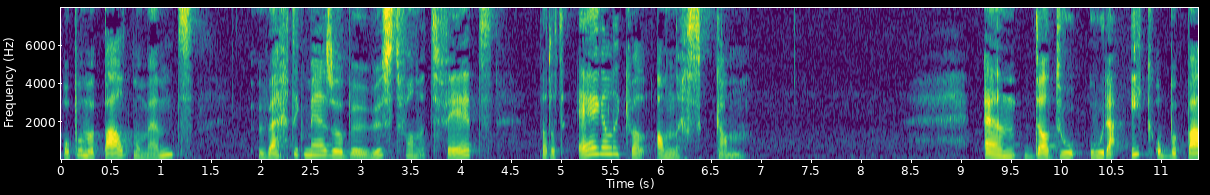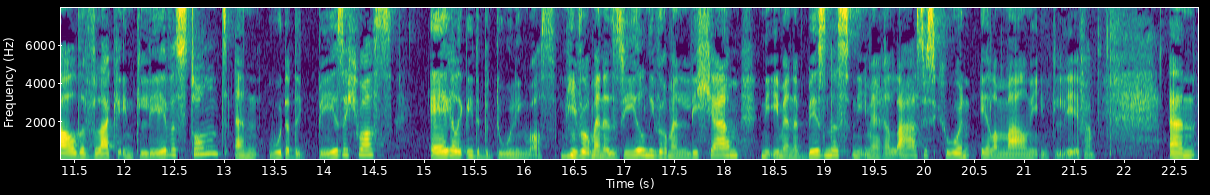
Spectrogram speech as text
Op een bepaald moment werd ik mij zo bewust van het feit dat het eigenlijk wel anders kan. En dat hoe, hoe dat ik op bepaalde vlakken in het leven stond en hoe dat ik bezig was, eigenlijk niet de bedoeling was. Niet voor mijn ziel, niet voor mijn lichaam, niet in mijn business, niet in mijn relaties, gewoon helemaal niet in het leven. En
